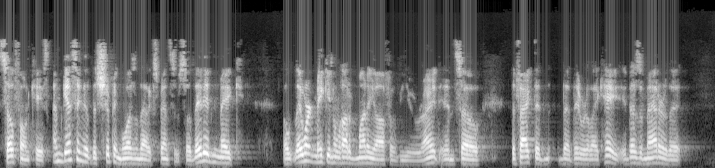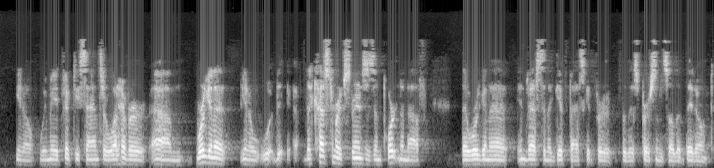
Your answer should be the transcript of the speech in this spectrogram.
cell phone case, I'm guessing that the shipping wasn't that expensive. So they didn't make, they weren't making a lot of money off of you, right? And so the fact that, that they were like, hey, it doesn't matter that you know, we made 50 cents or whatever. Um, we're going to, you know, the, the, customer experience is important enough that we're going to invest in a gift basket for, for this person so that they don't,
